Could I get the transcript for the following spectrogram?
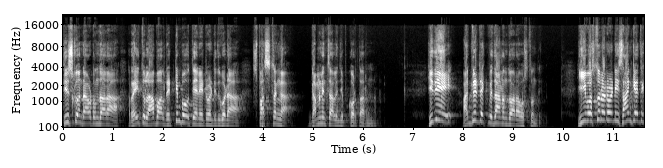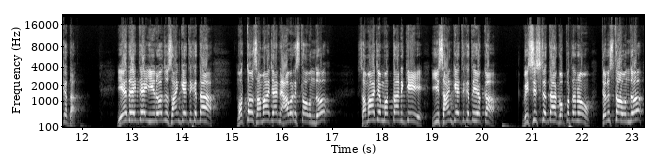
తీసుకొని రావడం ద్వారా రైతు లాభాలు రెట్టింపు అవుతాయి అనేటువంటిది కూడా స్పష్టంగా గమనించాలని చెప్పి కోరుతారన్నారు ఇది అగ్రిటెక్ విధానం ద్వారా వస్తుంది. ఈ వస్తున్నటువంటి సాంకేతికత ఏదైతే ఈరోజు సాంకేతికత మొత్తం సమాజాన్ని ఆవరిస్తూ ఉందో సమాజం మొత్తానికి ఈ సాంకేతికత యొక్క విశిష్టత గొప్పతనం తెలుస్తూ ఉందో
